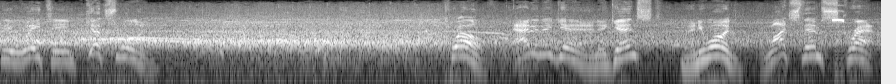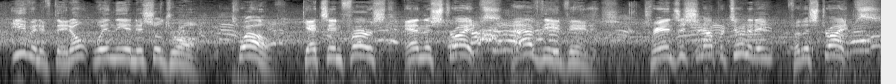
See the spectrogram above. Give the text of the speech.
The away team gets one. 12. At it again against 91. Watch them scrap, even if they don't win the initial draw. 12. Gets in first, and the Stripes have the advantage. Transition opportunity for the Stripes.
